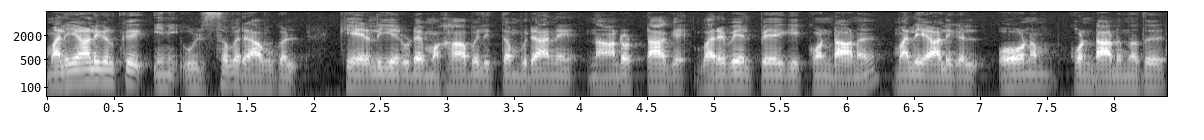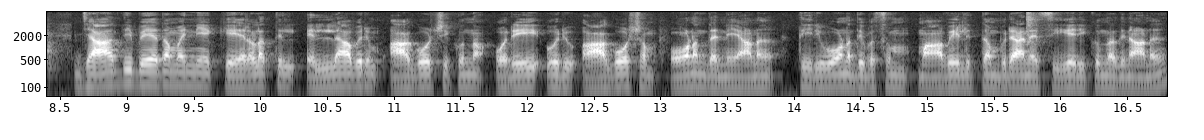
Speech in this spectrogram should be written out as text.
മലയാളികൾക്ക് ഇനി ഉത്സവരാവുകൾ. കേരളീയരുടെ മഹാബലി തമ്പുരാനെ നാടൊട്ടാകെ വരവേൽപ്പേകിക്കൊണ്ടാണ് മലയാളികൾ ഓണം കൊണ്ടാടുന്നത്. ജാതിഭേദമന്യേ കേരളത്തിൽ എല്ലാവരും ആഘോഷിക്കുന്ന ഒരേ ഒരു ആഘോഷം ഓണം തന്നെയാണ്. തിരുവോണ ദിവസം മാവേലി തമ്പുരാനെ സ്വീകരിക്കുന്നതിനാണ്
